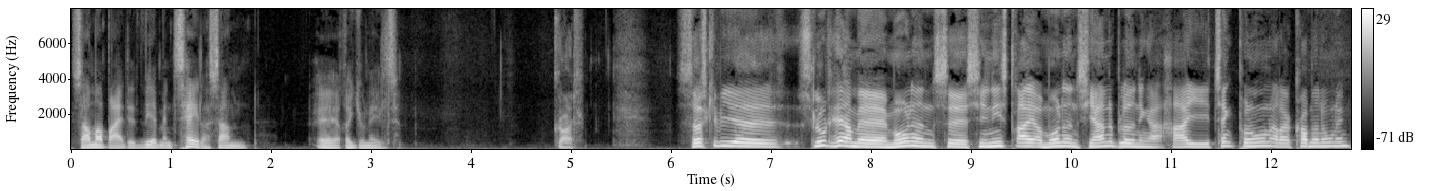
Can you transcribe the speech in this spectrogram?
samarbejdet ved, at man taler sammen øh, regionalt. Godt. Så skal vi øh, slutte her med månedens øh, sinistrej og månedens hjerneblødninger. Har I tænkt på nogen? Er der kommet nogen ind?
